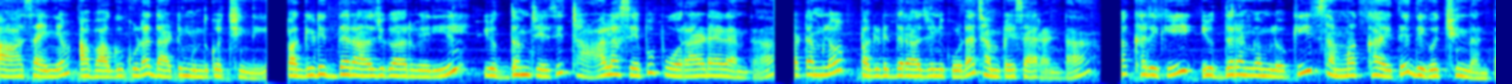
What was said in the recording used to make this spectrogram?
ఆ సైన్యం ఆ వాగు కూడా దాటి ముందుకొచ్చింది. పగిడిద్ద రాజు గారు యుద్ధం చేసి చాలాసేపు పోరాడాడంట. పోరాటంలో పగిడిద్ద రాజుని కూడా చంపేశారంట. ఆఖరికి యుద్ధ రంగంలోకి సమ్మక్క అయితే దిగొచ్చిందంట.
